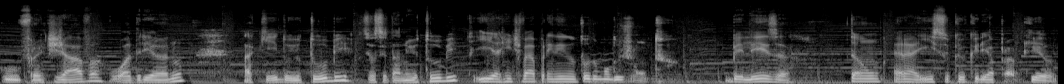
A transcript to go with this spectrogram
com o Frank Java, o Adriano, aqui do YouTube, se você está no YouTube, e a gente vai aprendendo todo mundo junto. Beleza? Então, era isso que eu queria que eu,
